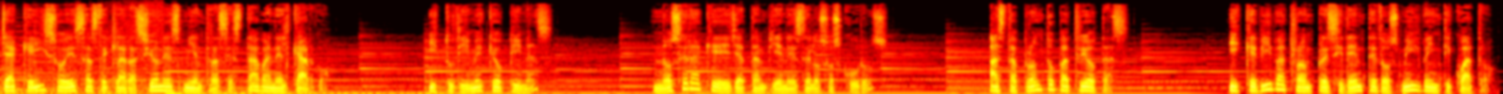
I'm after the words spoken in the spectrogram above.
ya que hizo esas declaraciones mientras estaba en el cargo. ¿Y tú dime qué opinas? ¿No será que ella también es de los oscuros? Hasta pronto patriotas. Y que viva Trump presidente 2024.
